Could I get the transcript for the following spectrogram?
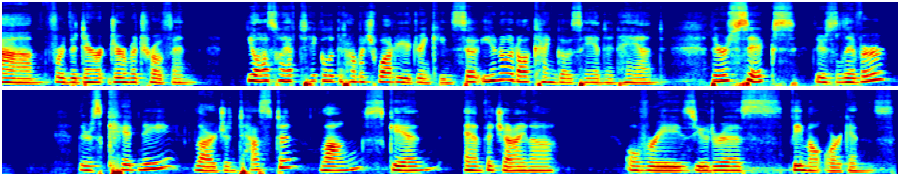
um, for the der- dermatrophin. You also have to take a look at how much water you're drinking. So, you know, it all kind of goes hand in hand. There are six there's liver, there's kidney, large intestine, lungs, skin, and vagina, ovaries, uterus, female organs.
